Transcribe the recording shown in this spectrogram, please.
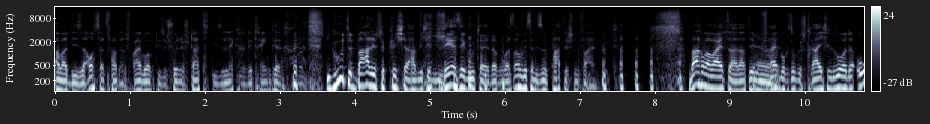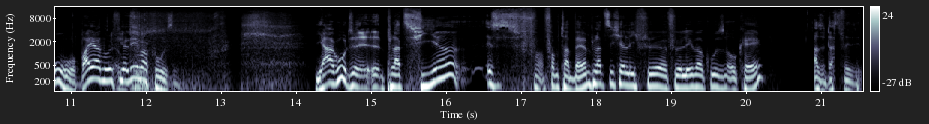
Aber diese Auswärtsfahrt in Freiburg, diese schöne Stadt, diese leckeren Getränke, die gute badische Küche habe ich in sehr, sehr guter Erinnerung, was auch ein bisschen an diesem sympathischen Verein liegt. Machen wir weiter, nachdem Freiburg so gestreichelt wurde. Oh, Bayern 04 Leverkusen. Ja, gut, äh, Platz vier ist v- vom Tabellenplatz sicherlich für, für Leverkusen okay. Also, dass wir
